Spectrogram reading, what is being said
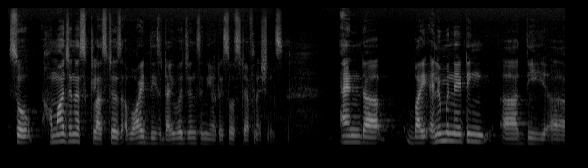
So homogeneous clusters avoid these divergence in your resource definitions. And uh, by eliminating uh, the uh,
